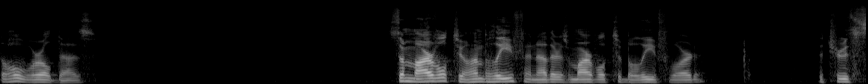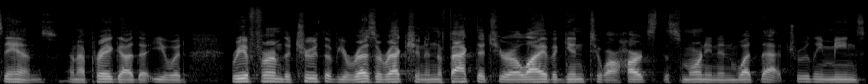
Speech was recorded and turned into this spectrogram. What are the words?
The whole world does. Some marvel to unbelief, and others marvel to belief, Lord. The truth stands. And I pray, God, that you would reaffirm the truth of your resurrection and the fact that you're alive again to our hearts this morning and what that truly means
